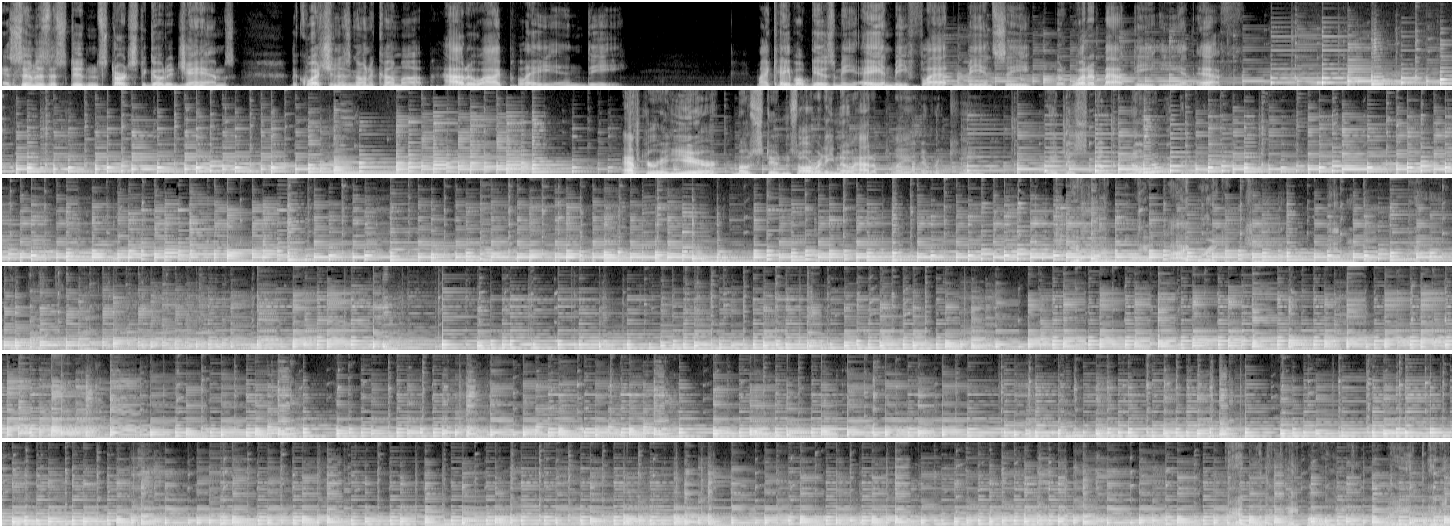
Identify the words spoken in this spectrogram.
As soon as a student starts to go to jams, the question is going to come up how do I play in D? My capo gives me A and B flat and B and C, but what about D, E, and F? After a year, most students already know how to play in every key. They just don't know that they know. If you can play a high break in G, And with a capo, you can play in any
